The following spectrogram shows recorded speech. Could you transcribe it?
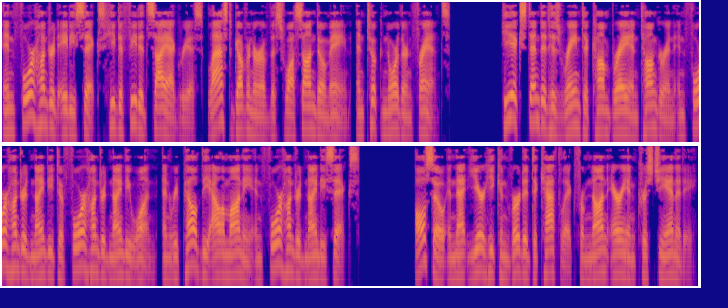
In 486 he defeated Syagrius, last governor of the Soissons domain, and took northern France. He extended his reign to Cambrai and Tongeren in 490–491, and repelled the Alemanni in 496. Also in that year he converted to Catholic from non-Arian Christianity.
